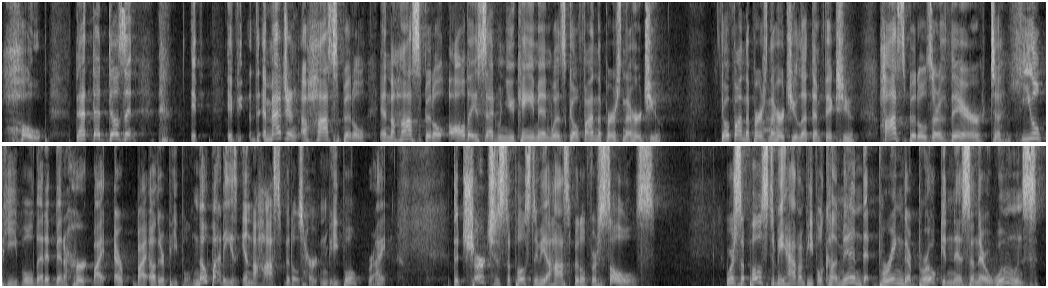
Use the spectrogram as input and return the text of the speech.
hope. That that doesn't if if you, imagine a hospital and the hospital all they said when you came in was go find the person that hurt you. Go find the person that hurt you, let them fix you. Hospitals are there to heal people that have been hurt by by other people. Nobody's in the hospitals hurting people, right? The church is supposed to be a hospital for souls. We're supposed to be having people come in that bring their brokenness and their wounds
